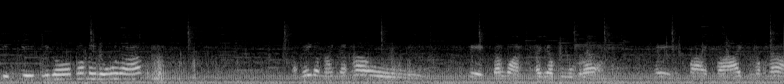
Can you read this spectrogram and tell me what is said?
อีกกี่กิโลก็ไม่รู้นะครับตอนนี้กำลังจะเข้าเขตจังหวัดชัยภูมิแล้วเห็นป้ายฟ้าอยู่ข้างหน้า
